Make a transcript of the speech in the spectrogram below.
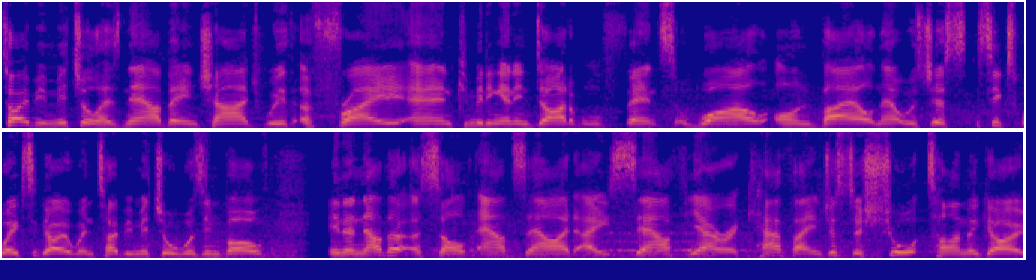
Toby Mitchell has now been charged with affray and committing an indictable offence while on bail. Now, it was just six weeks ago when Toby Mitchell was involved in another assault outside a South Yarra cafe, and just a short time ago,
